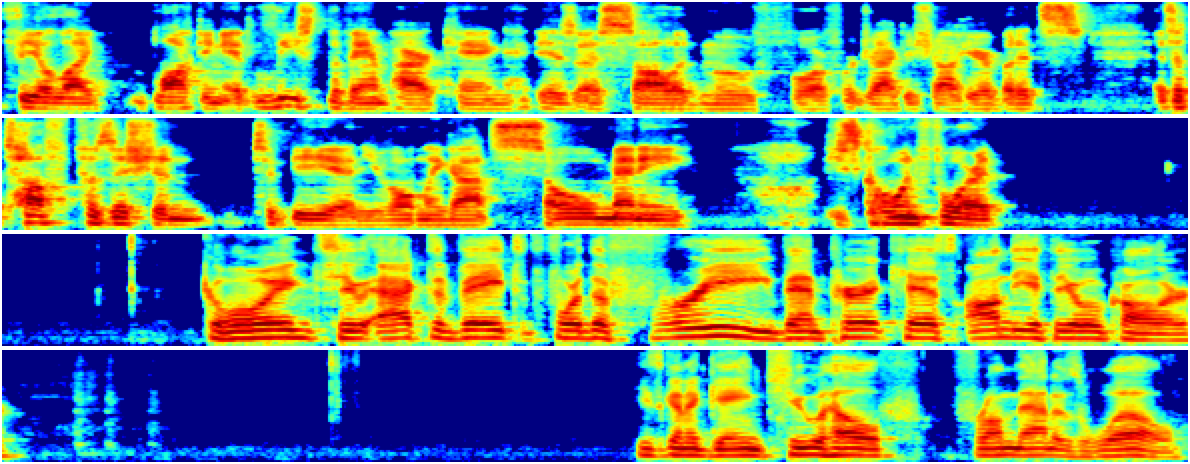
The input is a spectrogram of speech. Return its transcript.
feel like blocking at least the Vampire King is a solid move for for Jakisha here, but it's it's a tough position to be in. You've only got so many. He's going for it. Going to activate for the free Vampiric Kiss on the Ethereal Caller. He's going to gain two health from that as well.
